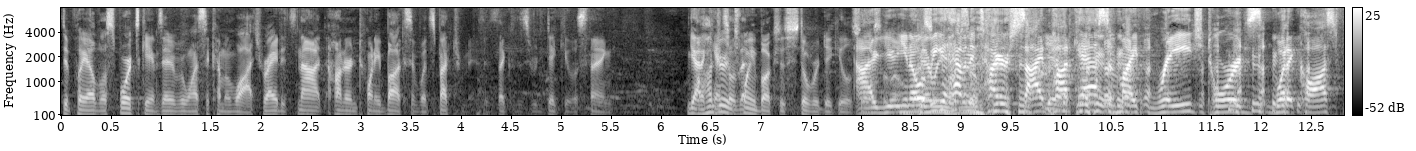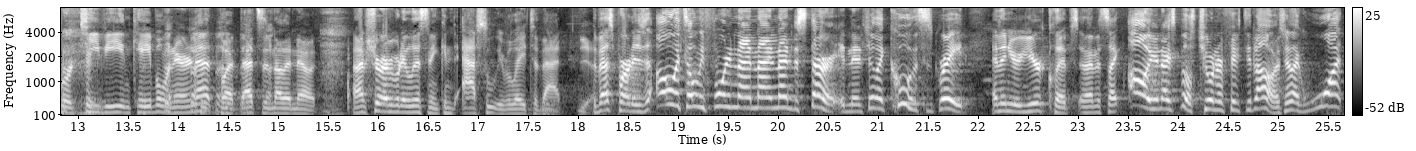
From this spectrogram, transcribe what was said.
to play all those sports games that everyone wants to come and watch. Right? It's not 120 bucks of what Spectrum is. It's like this ridiculous thing. You that- 120 bucks is still ridiculous. uh, you, you know, we could have an so. entire side podcast of my rage towards what it costs for TV and cable and internet, but that's another note. And I'm sure everybody listening can absolutely relate to that. Yeah. The best part is, oh, it's only $49.99 to start, and then you're like, cool, this is great. And then your year clips, and then it's like, oh, your next bill is $250. You're like, what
